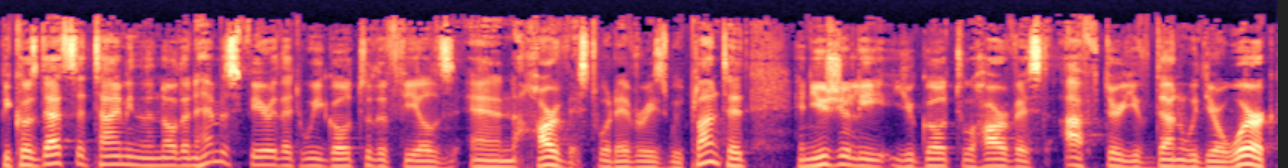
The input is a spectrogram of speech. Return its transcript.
because that's the time in the northern hemisphere that we go to the fields and harvest whatever is we planted. And usually you go to harvest after you've done with your work.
